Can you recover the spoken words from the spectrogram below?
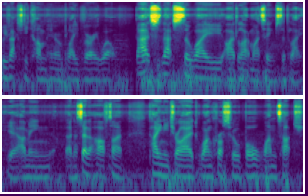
we've actually come here and played very well. That's that's the way I'd like my teams to play. Yeah, I mean, and I said at half time, Payne tried one crossfield ball, one touch.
